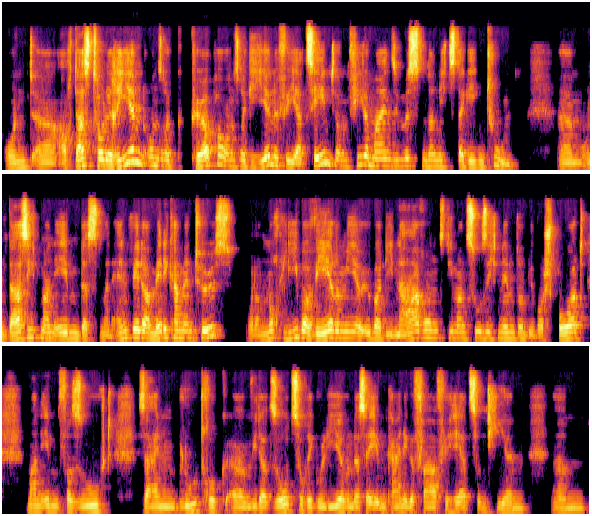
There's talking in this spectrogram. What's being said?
Und äh, auch das tolerieren unsere Körper, unsere Gehirne für Jahrzehnte und viele meinen, sie müssten dann nichts dagegen tun. Ähm, und da sieht man eben, dass man entweder medikamentös oder noch lieber wäre mir über die Nahrung, die man zu sich nimmt und über Sport, man eben versucht, seinen Blutdruck äh, wieder so zu regulieren, dass er eben keine Gefahr für Herz und Hirn ähm,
